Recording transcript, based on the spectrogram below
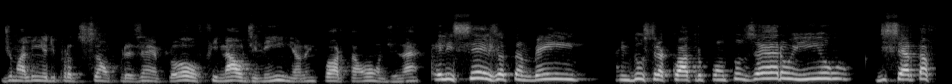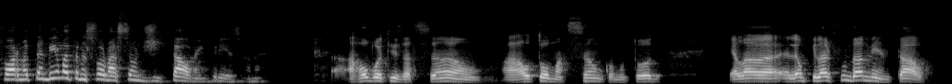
de uma linha de produção, por exemplo, ou final de linha, não importa onde, né? Ele seja também a indústria 4.0 e, de certa forma, também uma transformação digital na empresa, né? A robotização, a automação como um todo, ela, ela é um pilar fundamental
